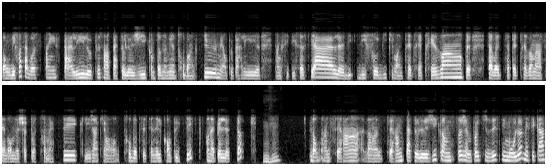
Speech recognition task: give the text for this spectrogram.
Donc, des fois, ça va s'installer plus en pathologie, comme tu as nommé un trouble anxieux, mais on peut parler euh, d'anxiété sociale, euh, des, phobies qui vont être très, très présentes. Ça, va être, ça peut être présent dans le syndrome de choc post-traumatique, les gens qui ont trouble obsessionnel compulsif, qu'on appelle le TOC. Mhm. Donc, dans, différents, dans différentes pathologies comme ça, j'aime pas utiliser ces mots-là, mais c'est quand,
